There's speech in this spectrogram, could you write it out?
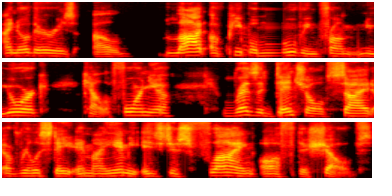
I know there is a lot of people moving from New York, California. Residential side of real estate in Miami is just flying off the shelves.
